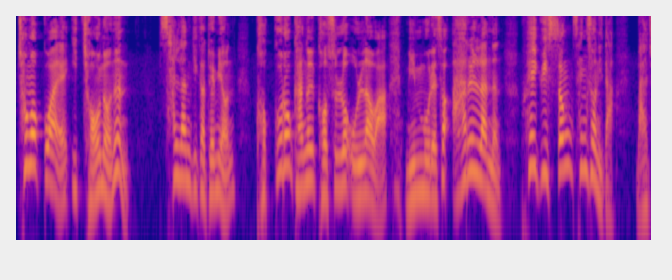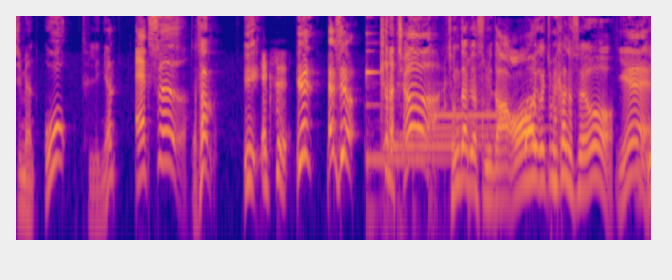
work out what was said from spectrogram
청어과의 이 전어는 산란기가 되면 거꾸로 강을 거슬러 올라와 민물에서 알을 낳는 회귀성 생선이다. 맞으면 O, 틀리면 X. 자, 3, 2, X. 1, X! 그렇죠. 정답이었습니다. 어, 이거 좀 헷갈렸어요. 예. 예,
